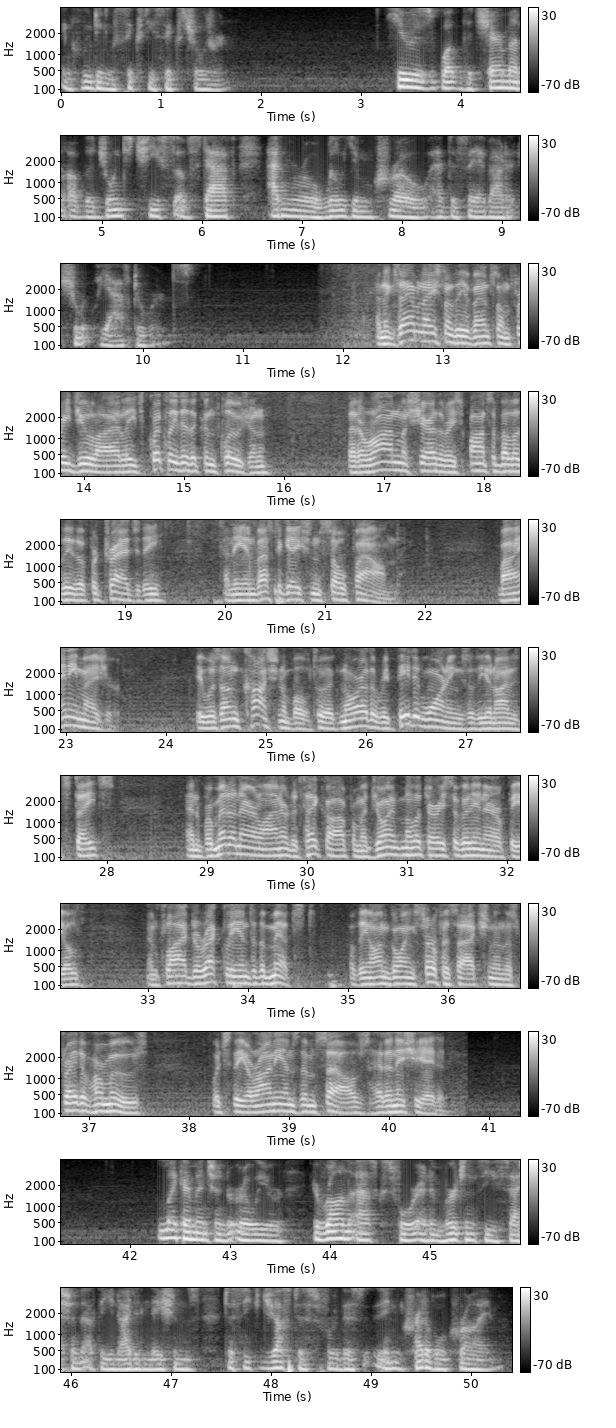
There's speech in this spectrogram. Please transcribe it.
including 66 children. Here's what the chairman of the Joint Chiefs of Staff, Admiral William Crowe, had to say about it shortly afterwards. An examination of the events on 3 July leads quickly to the conclusion that Iran must share the responsibility for tragedy and the investigation so found. By any measure, it was unconscionable to ignore the repeated warnings of the United States and permit an airliner to take off from a joint military civilian airfield and fly directly into the midst of the ongoing surface action in the Strait of Hormuz, which the Iranians themselves had initiated. Like I mentioned earlier, Iran asks for an emergency session at the United Nations to seek justice for this incredible crime.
